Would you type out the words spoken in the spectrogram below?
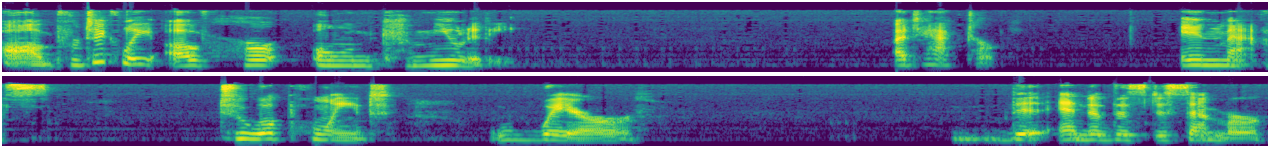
um, particularly of her own community, attacked her in mass to a point where the end of this December,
